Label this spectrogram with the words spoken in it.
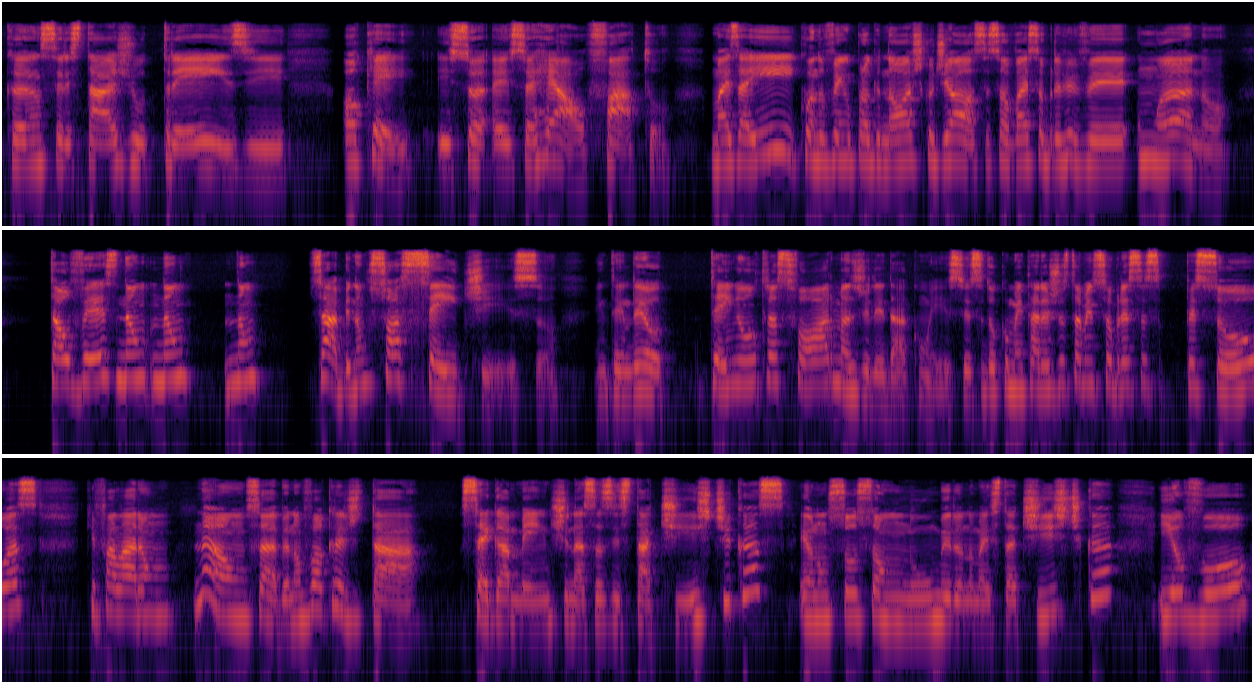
câncer estágio 3 e ok, isso, isso é real, fato. Mas aí, quando vem o prognóstico de, ó, você só vai sobreviver um ano, talvez não, não, não, sabe, não só aceite isso, entendeu? tem outras formas de lidar com isso. Esse documentário é justamente sobre essas pessoas que falaram: não, sabe, eu não vou acreditar cegamente nessas estatísticas, eu não sou só um número numa estatística, e eu vou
